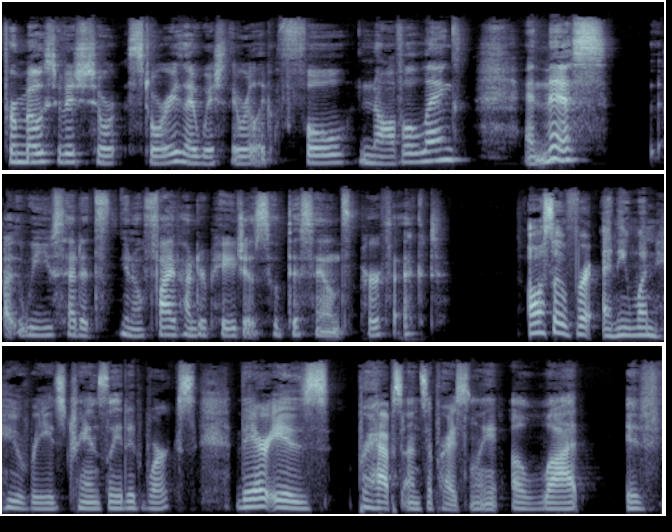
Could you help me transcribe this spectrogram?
for most of his short stories, I wish they were like full novel length. And this, uh, you said it's you know 500 pages, so this sounds perfect. Also, for anyone who reads translated works, there is perhaps unsurprisingly a lot of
